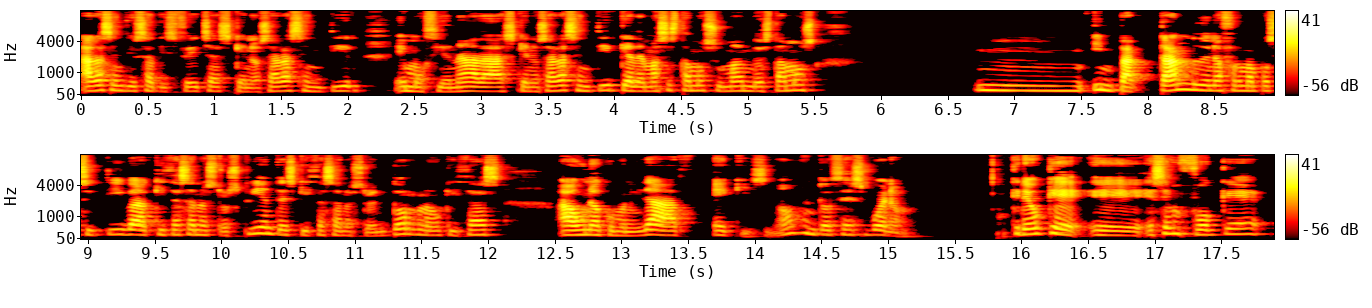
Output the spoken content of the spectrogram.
haga sentir satisfechas, que nos haga sentir emocionadas, que nos haga sentir que además estamos sumando, estamos Mm, impactando de una forma positiva quizás a nuestros clientes, quizás a nuestro entorno, quizás a una comunidad X, ¿no? Entonces, bueno, creo que eh, ese enfoque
